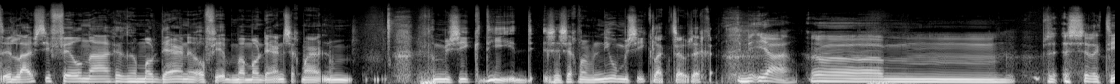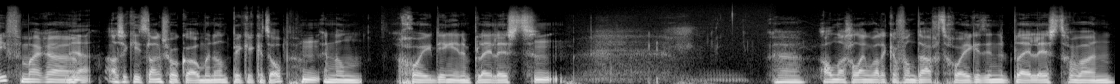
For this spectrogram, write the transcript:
Luister je veel naar moderne, of je- moderne zeg maar, muziek die, zeg maar nieuwe muziek, laat ik het zo zeggen. Ja, ehm, selectief. Maar eh, Ja. als ik iets langs hoor komen, dan pik ik het op. Hm. En dan gooi ik dingen in een playlist. Hm. Eh, al naar gelang wat ik ervan dacht, gooi ik het in de playlist. Gewoon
